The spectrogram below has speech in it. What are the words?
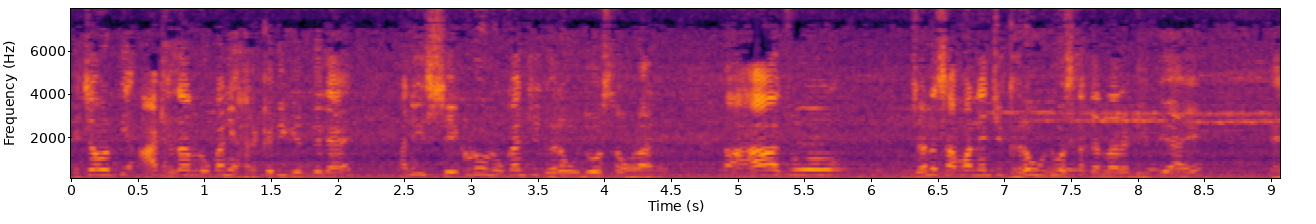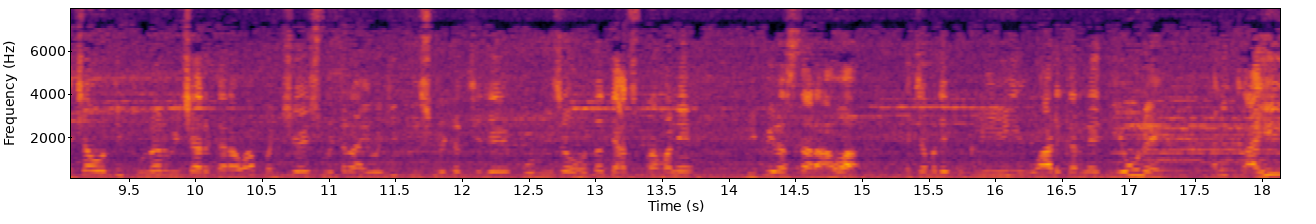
त्याच्यावरती आठ हजार लोकांनी हरकती घेतलेल्या आहेत आणि शेकडो लोकांची घरं उद्ध्वस्त होणार आहे तर हा जो जनसामान्यांची घरं उद्ध्वस्त करणारा डी पी आहे. ह्याच्यावरती पुनर्विचार करावा. पंचेचाळीस मीटर ऐवजी तीस मीटरचे जे पूर्वीचं होतं त्याचप्रमाणे डी पी रस्ता राहावा. त्याच्यामध्ये कुठलीही वाढ करण्यात येऊ नये आणि काही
